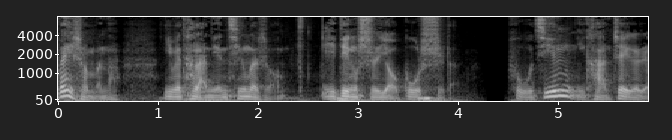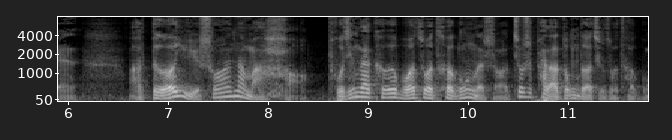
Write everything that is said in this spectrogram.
为什么呢？因为他俩年轻的时候一定是有故事的。普京，你看这个人，啊，德语说那么好。普京在克格勃做特工的时候，就是派到东德去做特工。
